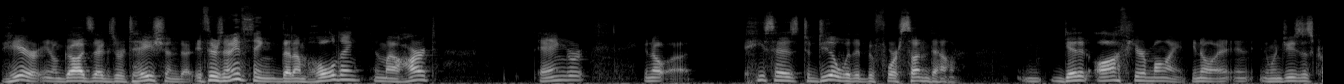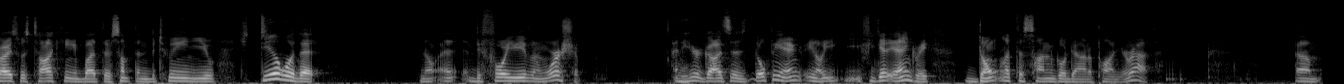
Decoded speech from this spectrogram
Here, you know, God's exhortation that if there's anything that I'm holding in my heart, anger, you know, uh, He says to deal with it before sundown. Get it off your mind. You know, and, and when Jesus Christ was talking about there's something between you, just deal with it, you know, before you even worship. And here God says, don't be angry. You know, if you get angry, don't let the sun go down upon your wrath. Um,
